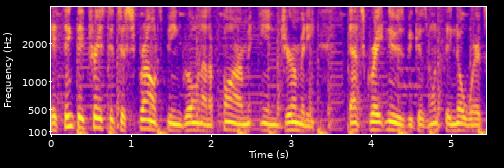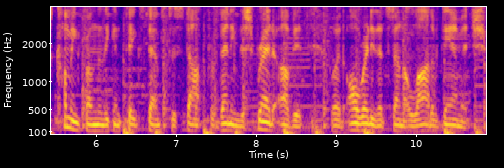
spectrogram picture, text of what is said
They think they traced it to sprouts being grown on a farm in Germany. That's great news because once they know where it's coming from, then they can take steps to stop preventing the spread of it. But already that's done a lot of damage.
